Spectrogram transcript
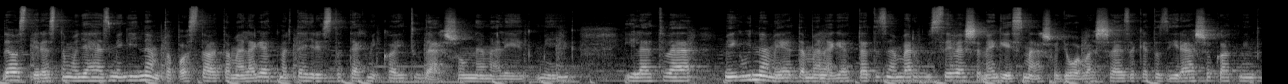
de azt éreztem, hogy ehhez még így nem tapasztaltam eleget, mert egyrészt a technikai tudásom nem elég még, illetve még úgy nem éltem eleget, tehát az ember 20 évesen egész máshogy olvassa ezeket az írásokat, mint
